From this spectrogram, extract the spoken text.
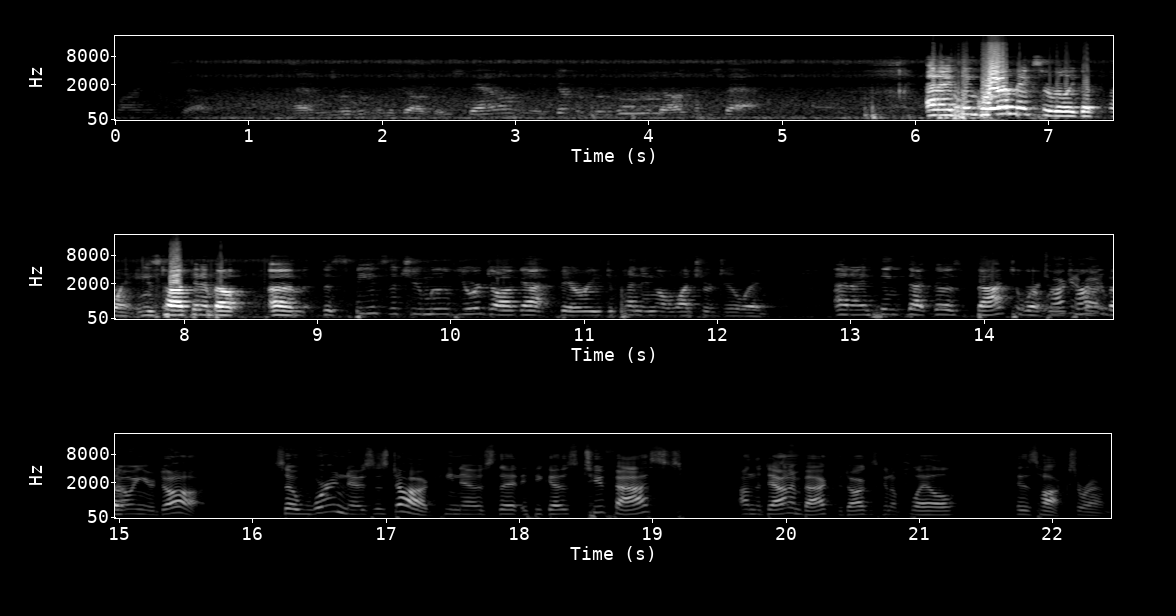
by himself. I have a movement when the dog goes down, and a different movement when the dog comes back. And I think Warren makes a really good point. He's talking about um, the speeds that you move your dog at vary depending on what you're doing. And I think that goes back to we're what we were talking, about, about. knowing your dog. So Warren knows his dog. He knows that if he goes too fast on the down and back, the dog's going to flail his hocks around.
